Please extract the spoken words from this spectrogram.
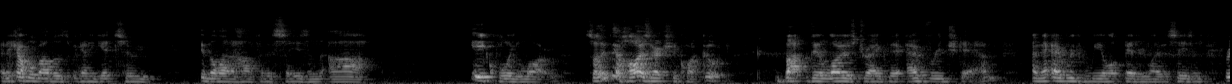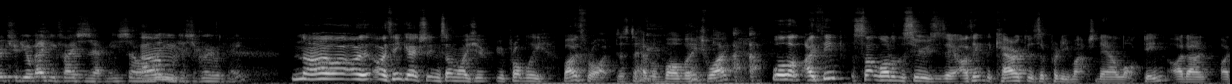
And a couple of others that we're going to get to in the latter half of this season are equally low. So I think their highs are actually quite good, but their lows drag their average down, and their average will be a lot better in later seasons. Richard, you're making faces at me, so let you Um, disagree with me. No, I, I think actually in some ways you're, you're probably both right, just to have a bob each way. Well, look, I think a lot of the series is there. I think the characters are pretty much now locked in. I don't, I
